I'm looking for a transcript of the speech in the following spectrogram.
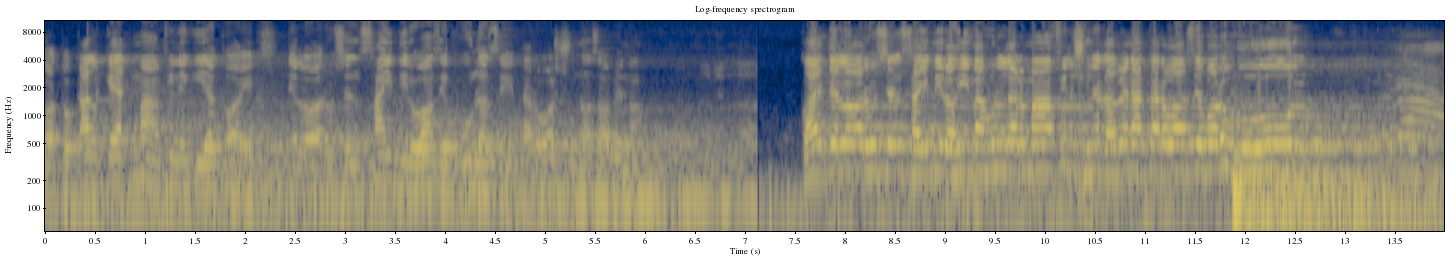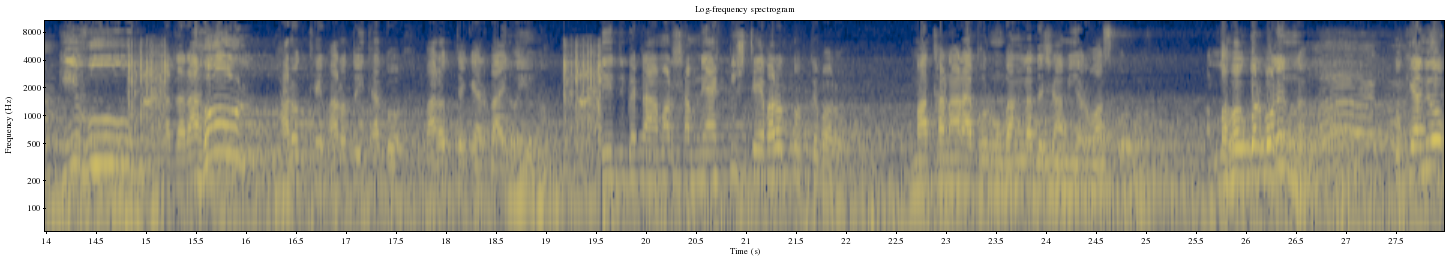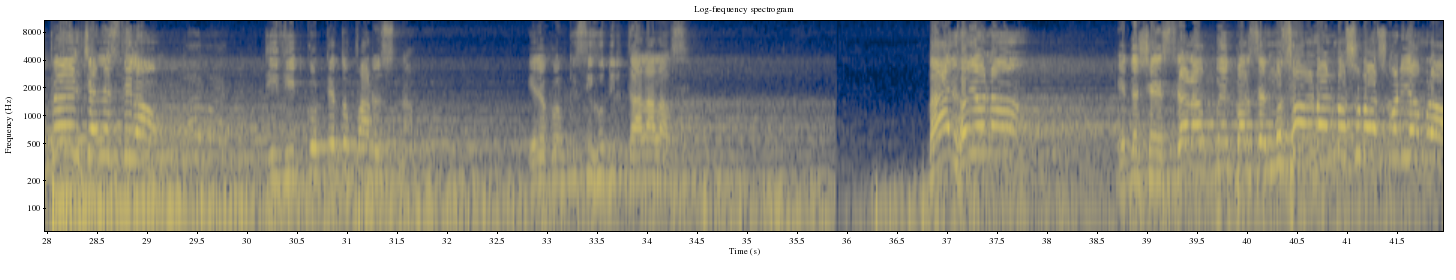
গতকালকে এক মাহফিলে গিয়া কয় দেলোয়ার হোসেন সাইদির ওয়াজে ভুল আছে, তার ওয়াজ শোনা যাবে না। কয় দেলোয়ার হোসেন সাইদি রহিমাহুল্লার মাহফিল শুনে যাবে না, তার ওয়াজে বড় ভুল। কি ভুল? রাহুল, ভারত থেকে ভারতেই থাকো, ভারত থেকে আর বাইর হইও না। তুই বেটা আমার সামনে এক পৃষ্ঠে ভারত করতে পারো। মাথা নাড়া করব, বাংলাদেশে আমি আর ওয়াজ করব না। আল্লাহ আকবর বলেন না। তোকে আমি ওপেন চ্যালেঞ্জ দিলাম। ডিভিড করতে তো পারিস না। এরকম কিছু ইহুদির দালাল আছে? বাইর হইও না। এদেশে ছিয়ানব্বই পার্সেন্ট মুসলমান বসবাস করি আমরা।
